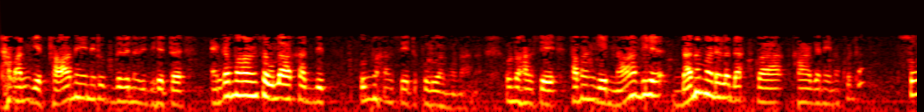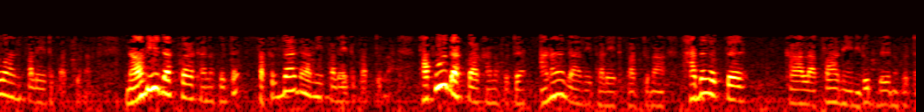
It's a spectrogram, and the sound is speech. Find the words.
Tamanගේ ප්‍රාණය නිරුද්ධ වෙන විදිහට ඇඟමාංශ උලා කද්දි උන්වහන්සේට පුළුවන් වුණා. උන්වහන්සේ Tamanගේ නාභිය ධන මඩල දක්වා කාගෙන එනකොට සෝවාන් ඵලයටපත් වුණා. නාභිය දක්වා කනකොට සකෘදාගාමි ඵලයටපත් වුණා. පපුව දක්වා කනකොට අනාගාමි ඵලයටපත් වුණා. හදවත කාලා ප්‍රාණය නිරුද්ධ වෙනකොට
